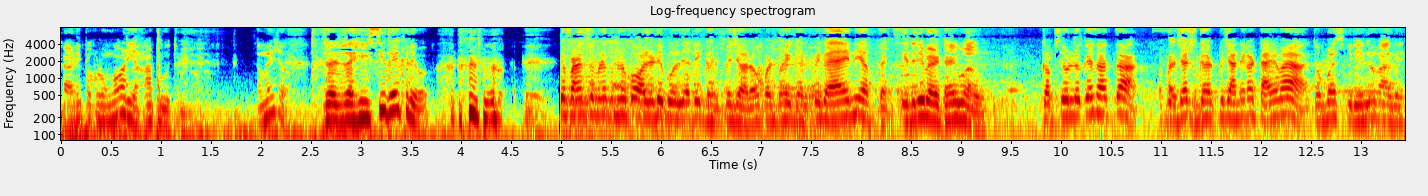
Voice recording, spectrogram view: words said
गाड़ी पकड़ूँगा और यहाँ पे उतरूँगा। समझ रहे रहीसी देख रहे हो? तो फ्रेंड्स मैंने तुम लोग को ऑलरेडी बोल दिया था घर पे जा रहा हूँ बट भाई घर पे गया ही नहीं अब तक। इधर ही बैठा ही हुआ हूँ। कब से उन लोग के साथ था? जस्ट घर पे जाने का टाइम आया तो बस फिर ये लोग आ गए।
